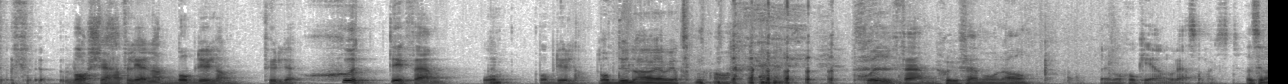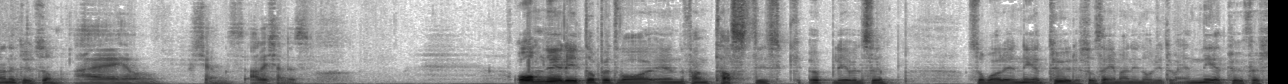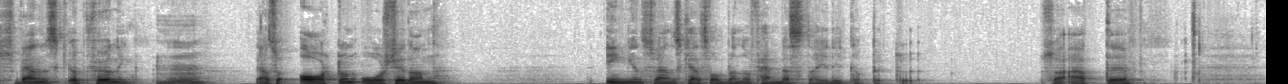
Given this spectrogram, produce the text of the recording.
varse här förleden att Bob Dylan fyllde 75 år. Bob Dylan. Bob Dylan, ja jag vet. Ja. 75. 7-5 år, ja. Det var chockerande att läsa faktiskt. Det ser han inte ut som. Nej, jag känns, ja, det kändes. Om nu Elitloppet var en fantastisk upplevelse så var det en nedtur, så säger man i Norge tror jag. En nedtur för svensk uppfödning. Det är alltså 18 år sedan ingen svensk häst var bland de fem bästa i Elitloppet. Så att eh,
